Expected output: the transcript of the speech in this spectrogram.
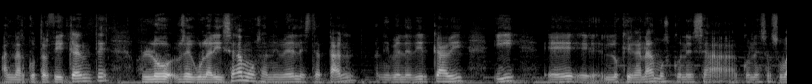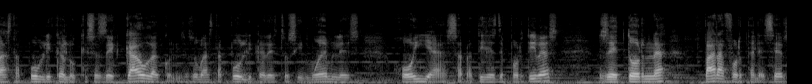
al narcotraficante, lo regularizamos a nivel estatal, a nivel de DIRCABI y eh, eh, lo que ganamos con esa, con esa subasta pública, lo que se recauda con esa subasta pública de estos inmuebles, joyas, zapatillas deportivas, retorna para fortalecer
